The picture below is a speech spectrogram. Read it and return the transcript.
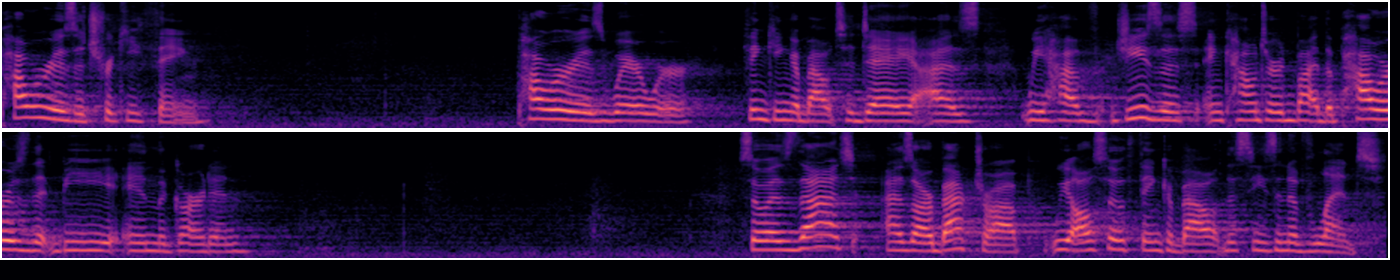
Power is a tricky thing. Power is where we're thinking about today as we have Jesus encountered by the powers that be in the garden. So, as that as our backdrop, we also think about the season of Lent.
